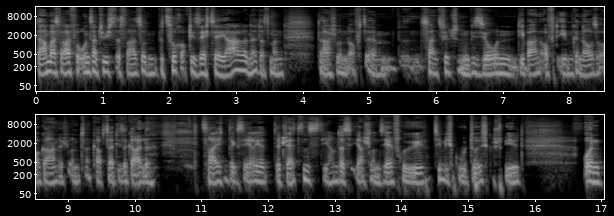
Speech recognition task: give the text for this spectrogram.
damals war für uns natürlich, das war so ein Bezug auf die 60er Jahre, ne, dass man da schon oft ähm, Science-Fiction-Visionen, die waren oft eben genauso organisch und dann gab es ja diese geile Zeichentrickserie The Jetsons, die haben das ja schon sehr früh ziemlich gut durchgespielt. Und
